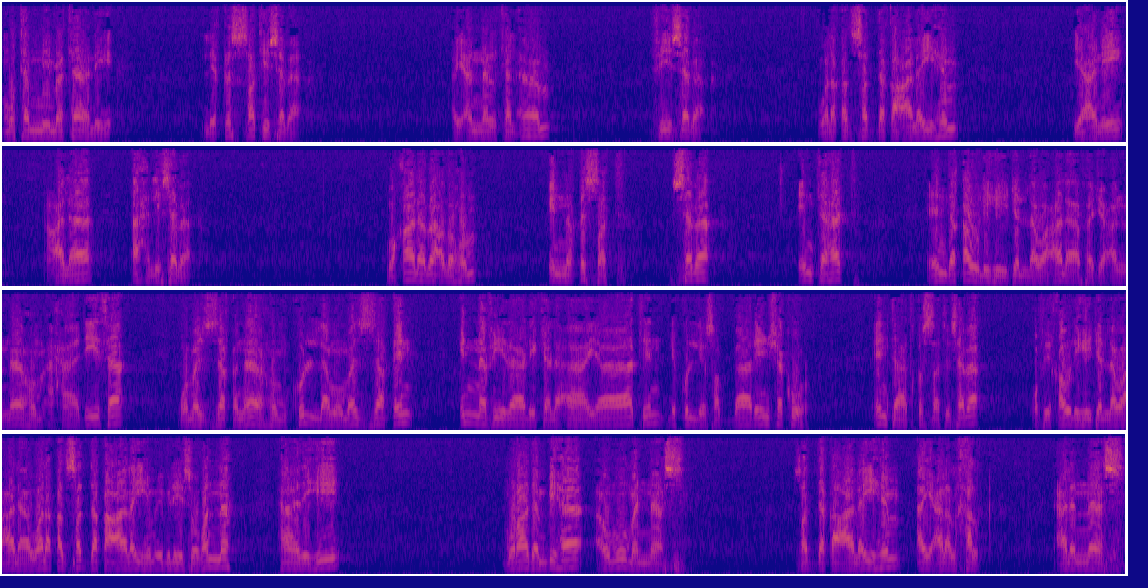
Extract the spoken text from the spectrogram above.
متممتان لقصة سبأ أي أن الكلام في سبأ ولقد صدق عليهم يعني على أهل سبأ. وقال بعضهم إن قصة سبأ انتهت عند قوله جل وعلا فجعلناهم أحاديث ومزقناهم كل ممزق إن في ذلك لآيات لكل صبار شكور. انتهت قصة سبأ وفي قوله جل وعلا ولقد صدق عليهم إبليس ظنه هذه مرادا بها عموم الناس. صدق عليهم أي على الخلق على الناس.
